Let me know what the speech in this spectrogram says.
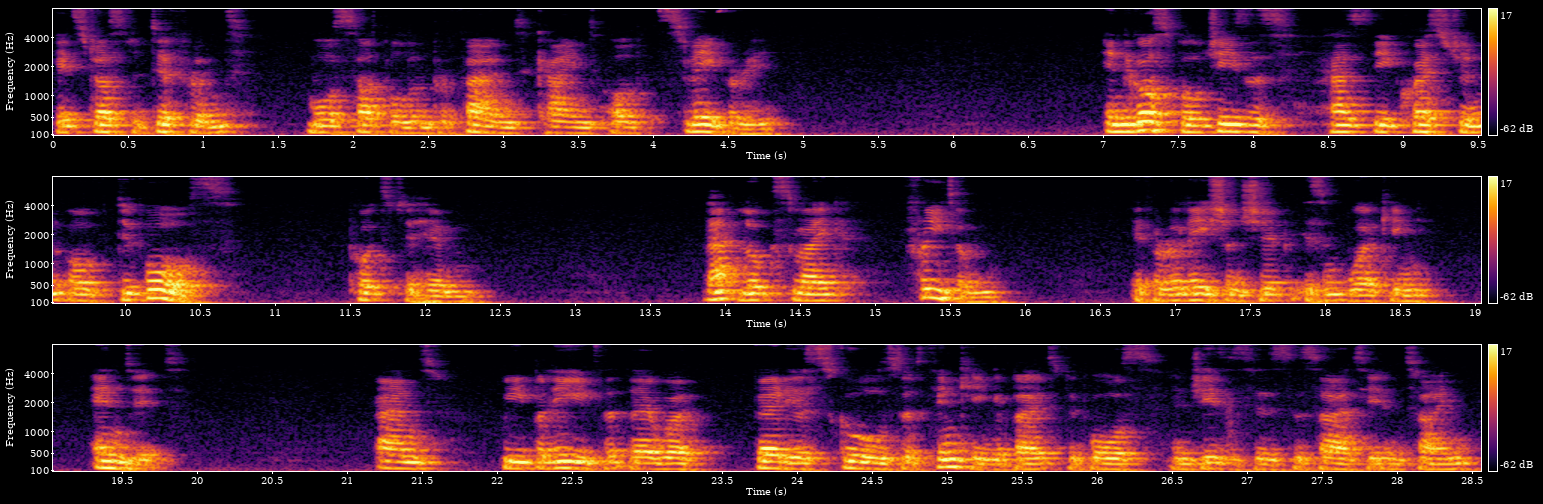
it's just a different, more subtle and profound kind of slavery. In the Gospel, Jesus has the question of divorce put to him. That looks like freedom. If a relationship isn't working, end it. And we believe that there were various schools of thinking about divorce in Jesus' society and time.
